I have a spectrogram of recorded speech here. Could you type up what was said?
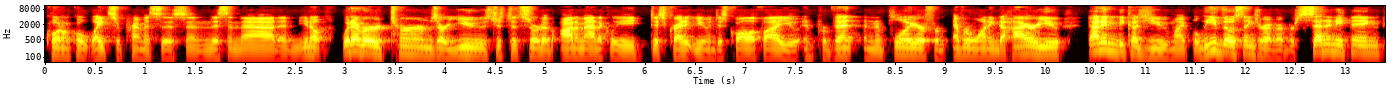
quote unquote white supremacists and this and that and you know whatever terms are used just to sort of automatically discredit you and disqualify you and prevent an employer from ever wanting to hire you not even because you might believe those things or have ever said anything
